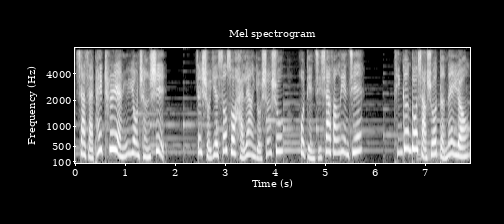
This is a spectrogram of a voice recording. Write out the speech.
下载 Patreon 运用城市，在首页搜索海量有声书，或点击下方链接听更多小说等内容。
